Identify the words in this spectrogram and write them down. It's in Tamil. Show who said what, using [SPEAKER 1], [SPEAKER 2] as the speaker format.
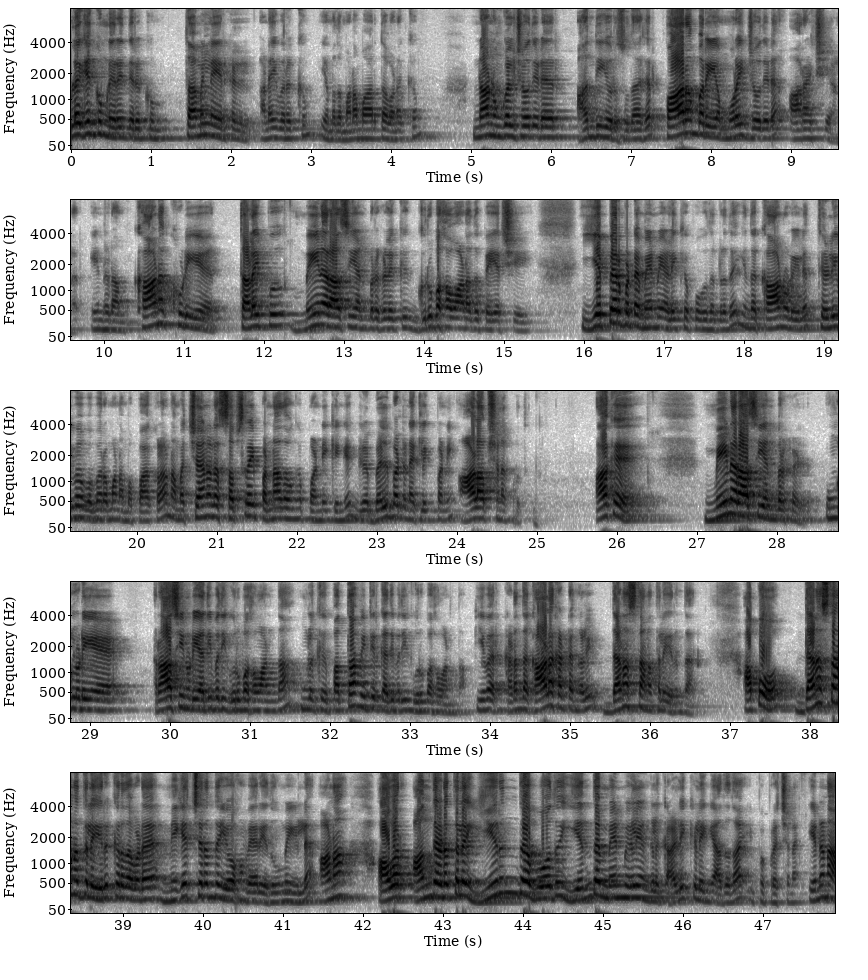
[SPEAKER 1] உலகெங்கும் நிறைந்திருக்கும் தமிழ் நேயர்கள் அனைவருக்கும் எமது மனமார்ந்த வணக்கம். நான் உங்கள் ஜோதிடர் ஆந்தியூர் சுதாகர் பாரம்பரிய முறை ஜோதிட ஆராய்ச்சியாளர். இன்று நாம் காணக்கூடிய தலைப்பு மீனராசி அன்பர்களுக்கு குரு பகவானது பெயர்ச்சி. எப்பேற்பட்ட மேன்மை அளிக்கப் போகுதுன்றது இந்த காணொளியில் தெளிவாக விவரமாக நம்ம பார்க்கலாம். நம்ம சேனலை சப்ஸ்கிரைப் பண்ணாதவங்க பண்ணிக்கங்க. பெல் பட்டனை கிளிக் பண்ணி ஆல் ஆப்ஷனை கொடுத்துங்க ஆக மீனராசி அன்பர்கள் உங்களுடைய ராசியினுடைய அதிபதி குரு பகவான் தான். உங்களுக்கு பத்தாம் வீட்டிற்கு அதிபதி குரு பகவான் தான். இவர் கடந்த காலகட்டங்களில் தனஸ்தானத்தில் இருந்தார். அப்போது தனஸ்தானத்தில் இருக்கிறத விட மிகச்சிறந்த யோகம் வேறு எதுவுமே இல்லை. ஆனால் அவர் அந்த இடத்துல இருந்தபோது எந்த மேன்மைகளையும் எங்களுக்கு அளிக்கலைங்க. அதுதான் இப்போ பிரச்சனை. என்னென்னா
